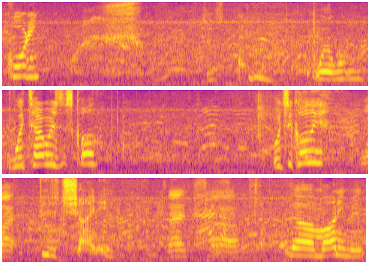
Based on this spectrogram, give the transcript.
Recording. Just What, what tower is this called? What's it called again? what? Dude, it's shining. That's uh, The monument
